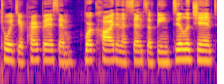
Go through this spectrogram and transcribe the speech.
towards your purpose and work hard in a sense of being diligent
